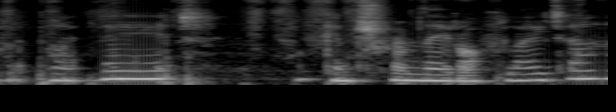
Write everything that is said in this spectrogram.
That. I can trim that off later.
